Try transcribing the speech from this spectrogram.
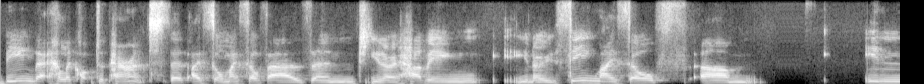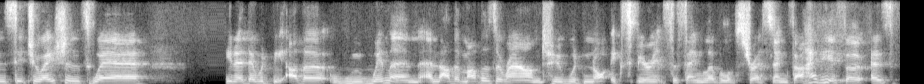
being that helicopter parent that I saw myself as, and you know, having you know, seeing myself um, in situations where you know there would be other women and other mothers around who would not experience the same level of stress and anxiety as as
